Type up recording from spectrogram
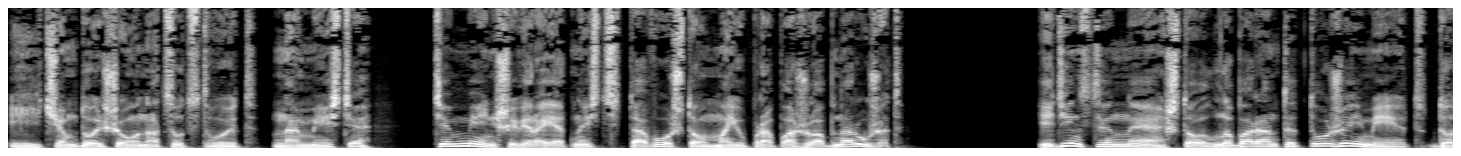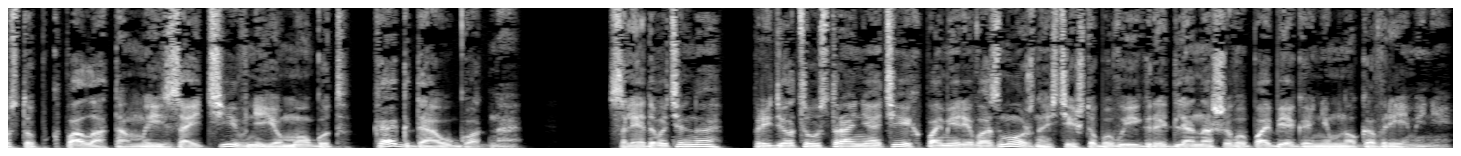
и чем дольше он отсутствует на месте, тем меньше вероятность того, что мою пропажу обнаружат. Единственное, что лаборанты тоже имеют доступ к палатам и зайти в нее могут когда угодно. Следовательно, придется устранять их по мере возможностей, чтобы выиграть для нашего побега немного времени.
